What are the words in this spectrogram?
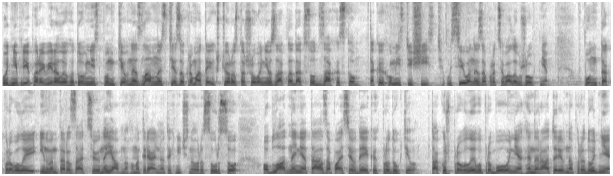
У Дніпрі перевірили готовність пунктів незламності, зокрема тих, що розташовані в закладах соцзахисту. Таких у місті шість. Усі вони запрацювали в жовтні. В пунктах провели інвентаризацію наявного матеріально-технічного ресурсу, обладнання та запасів деяких продуктів. Також провели випробовування генераторів напередодні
